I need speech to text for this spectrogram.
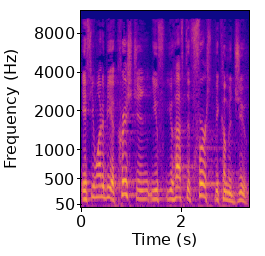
if you want to be a Christian, you, you have to first become a Jew.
